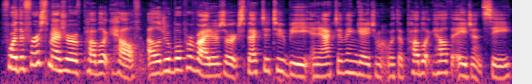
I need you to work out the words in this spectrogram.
For the first measure of public health, eligible providers are expected to be in active engagement with a public health agency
